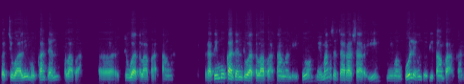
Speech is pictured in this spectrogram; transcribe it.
kecuali muka dan telapak uh, dua telapak tangan. Berarti muka dan dua telapak tangan itu memang secara syar'i memang boleh untuk ditampakkan.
